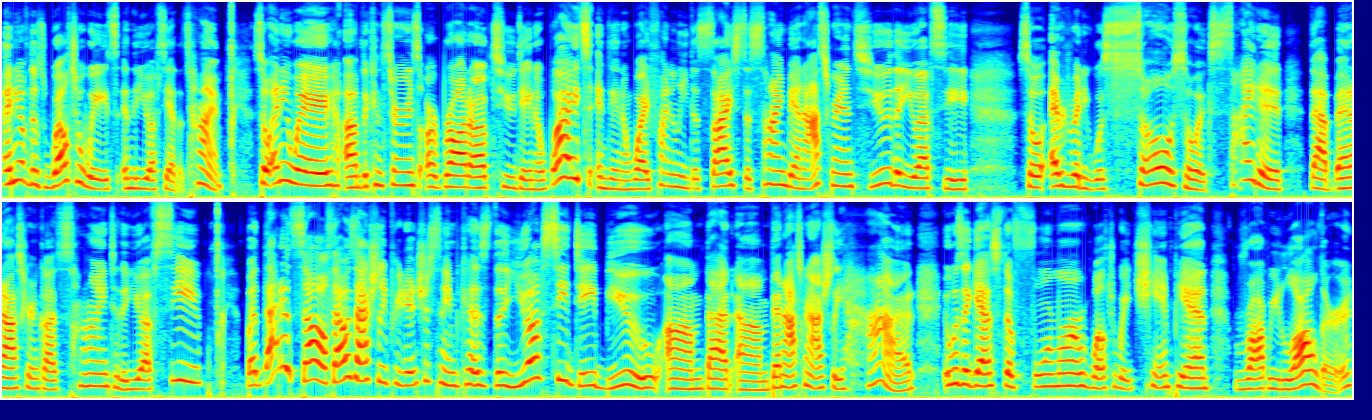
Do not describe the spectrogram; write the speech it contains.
any of those welterweights in the UFC at the time. So, anyway, um, the concerns are brought up to Dana White, and Dana White finally decides to sign Ben Askren to the UFC. So everybody was so, so excited that Ben Askren got signed to the UFC. But that itself, that was actually pretty interesting because the UFC debut um, that um, Ben Askren actually had, it was against the former welterweight champion Robbie Lawler,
